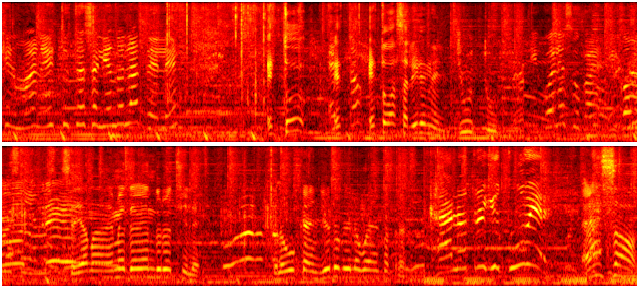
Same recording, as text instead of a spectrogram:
Germán, esto está saliendo en la tele. Esto, va a salir en el YouTube. ¿Y cuál es su ca- y cómo se llama? Se llama MTV Enduro Chile. Se lo buscan en YouTube y lo pueden encontrar. ¡Al otro youtuber! ¡Eso!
